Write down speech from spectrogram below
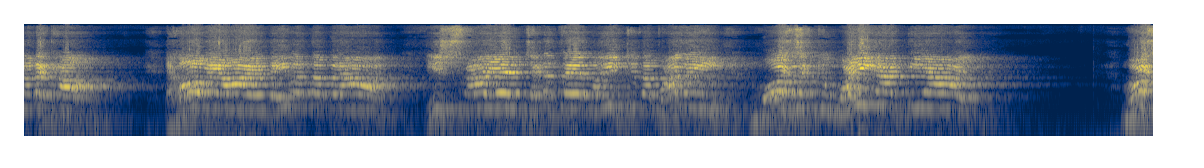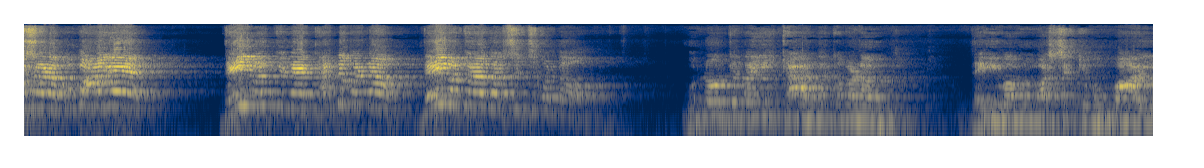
നടക്കാം. യഹോവയായ ദൈവം തമ്പുരാൻ ഇസ്രായേൽ ജനത്തെ നയിക്കുന്ന പാതയിൽ മോശയ്ക്ക് വഴികാട്ടിയായി. മോശയുടെ മുമ്പാകെ ദൈവത്തിനെ കണ്ടുകൊണ്ട് ദൈവത്തെ ദർശിച്ചുകൊണ്ട് മുന്നോട്ട് നയിക്കാൻ തക്കവണ്ണം ദൈവം മോശയ്ക്ക് മുമ്പായി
